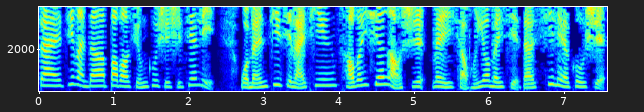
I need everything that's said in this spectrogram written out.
在今晚的抱抱熊故事时间里，我们继续来听曹文轩老师为小朋友们写的系列故事。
